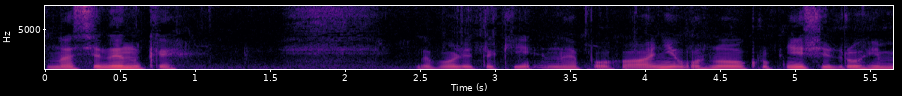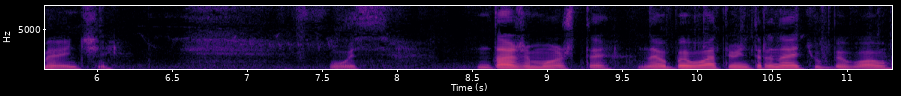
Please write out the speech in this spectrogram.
Насінинки доволі такі непогані. Одного крупніший, другий менший. Ось. Навіть можете не вбивати в інтернеті, вбивав.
